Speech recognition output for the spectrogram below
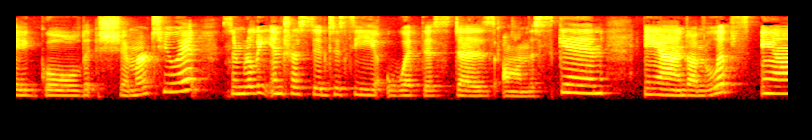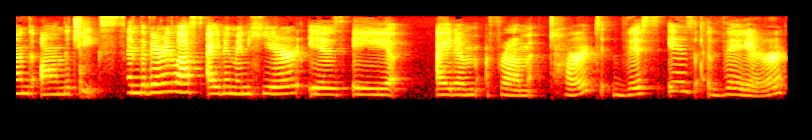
a gold shimmer to it. So I'm really interested to see what this does on the skin and on the lips and on the cheeks. And the very last item in here is a item from Tarte. This is their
